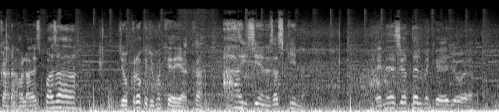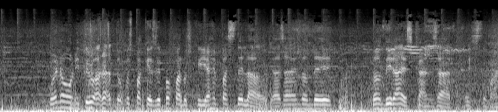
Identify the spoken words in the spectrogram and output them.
carajo. La vez pasada, yo creo que yo me quedé acá. Ay, sí, en esa esquina. En ese hotel me quedé yo, vea. Bueno, bonito y barato, pues para que sepan, para los que viajen para este lado, ya saben dónde, dónde ir a descansar. Este man.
